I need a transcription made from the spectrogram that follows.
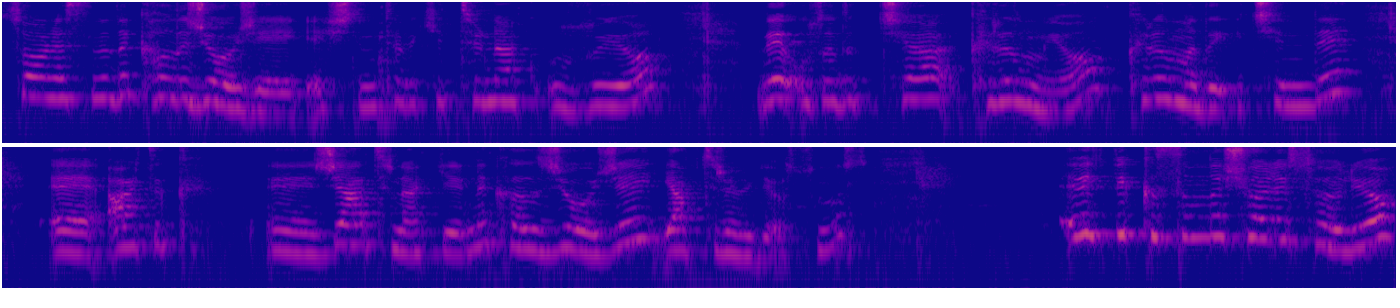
Sonrasında da kalıcı ojeye geçtim. Tabii ki tırnak uzuyor ve uzadıkça kırılmıyor. Kırılmadığı için de e, artık jel tırnak yerine kalıcı oje yaptırabiliyorsunuz. Evet bir kısımda şöyle söylüyor.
